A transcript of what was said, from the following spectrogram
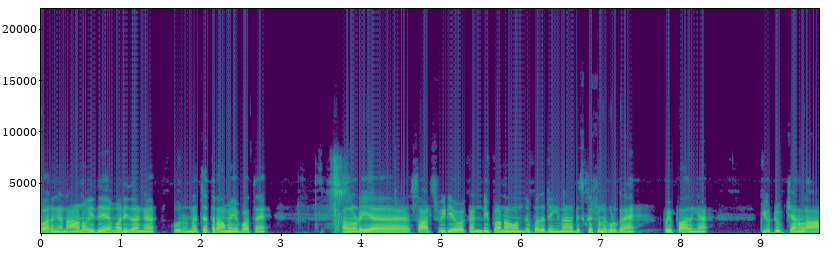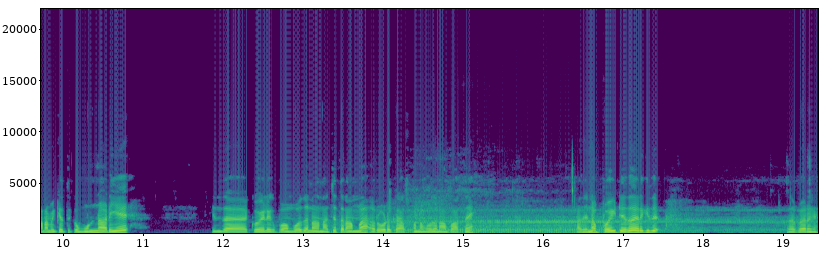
பாருங்கள் நானும் இதே மாதிரி தாங்க ஒரு நட்சத்திர ஆமையை பார்த்தேன். அதனுடைய ஷார்ட்ஸ் வீடியோவை கண்டிப்பாக நான் வந்து பார்த்துட்டிங்கன்னா டிஸ்கிரிப்ஷனில் கொடுக்குறேன். போய் பாருங்கள் யூடியூப் சேனல் ஆரம்பிக்கிறதுக்கு முன்னாடியே இந்த கோயிலுக்கு போகும்போது நான் நட்சத்திராம ரோடு கிராஸ் பண்ணும்போது நான் பார்த்தேன். அது இன்னும் போயிட்டே தான் இருக்குது. அதை பாருங்க.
